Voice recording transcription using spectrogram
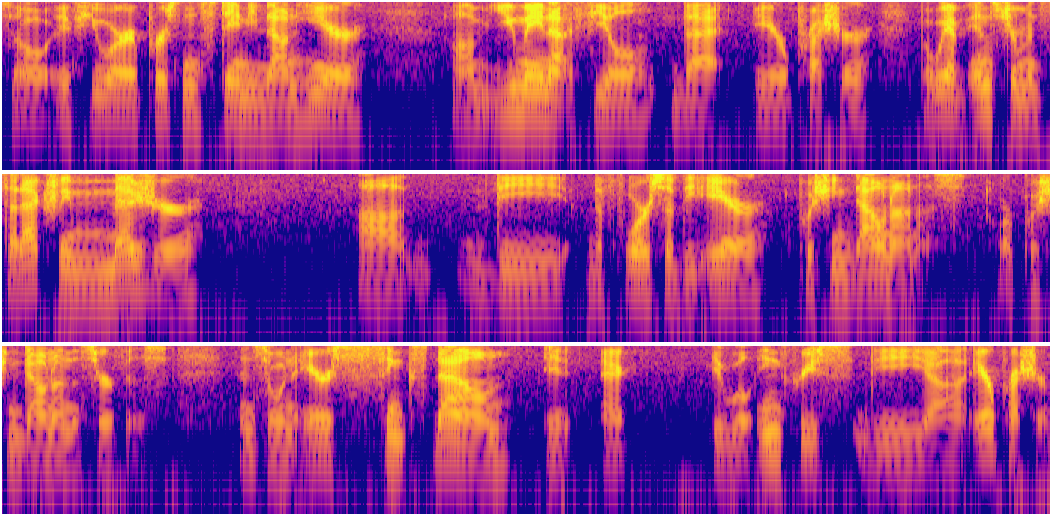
So if you are a person standing down here, um, you may not feel that air pressure, but we have instruments that actually measure uh, the the force of the air pushing down on us or pushing down on the surface. And so when air sinks down, it it will increase the uh, air pressure,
